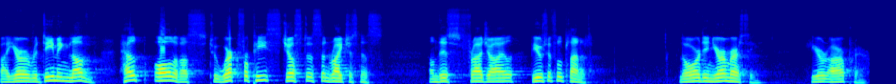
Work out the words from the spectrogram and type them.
By your redeeming love, help all of us to work for peace, justice, and righteousness on this fragile, beautiful planet. Lord, in your mercy, hear our prayer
